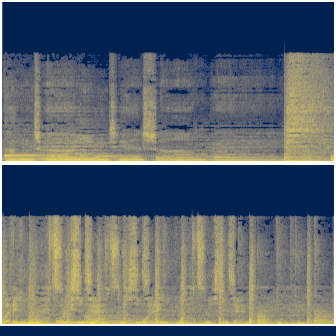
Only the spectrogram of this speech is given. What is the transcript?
等着迎接伤悲。我的音乐最新鲜，我的音乐最新鲜。Bye.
